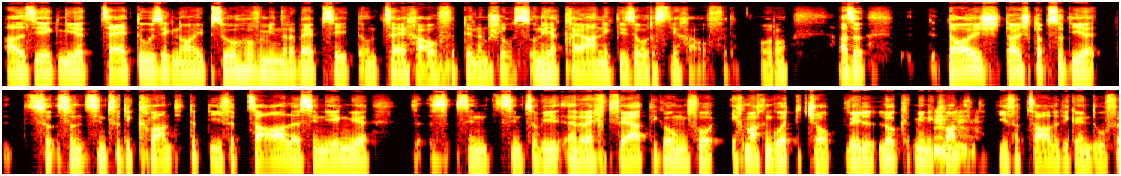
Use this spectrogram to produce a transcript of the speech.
als irgendwie 10.000 neue Besucher auf meiner Webseite und 10 kaufen dann am Schluss. Und ich habe keine Ahnung, wieso dass die kaufen, oder? Also da ist, da ist glaube ich so die, so, sind so die quantitativen Zahlen sind irgendwie sind, sind so wie eine Rechtfertigung von, ich mache einen guten Job, weil, schau, meine mhm. quantitativen Zahlen, die gehen rauf,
